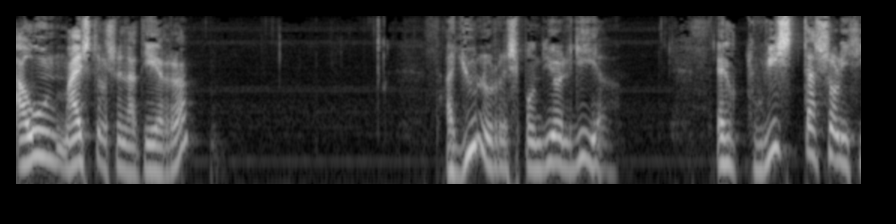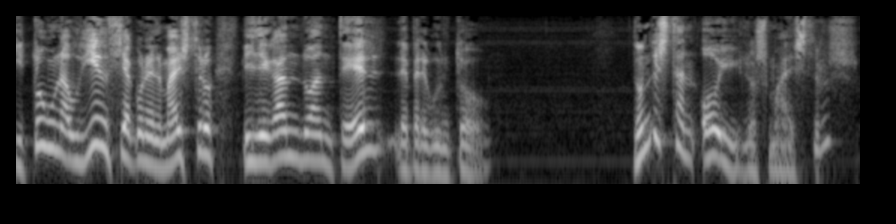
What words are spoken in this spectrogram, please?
aún maestros en la tierra? Ayuno respondió el guía. El turista solicitó una audiencia con el maestro y llegando ante él le preguntó, ¿Dónde están hoy los maestros?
